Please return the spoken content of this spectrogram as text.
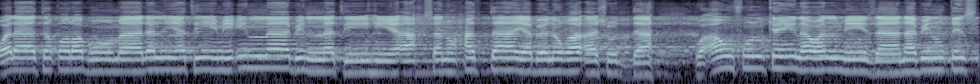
ولا تقربوا مال اليتيم إلا بالتي هي أحسن حتى يبلغ أشده. وأوفوا الكيل والميزان بالقسط.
